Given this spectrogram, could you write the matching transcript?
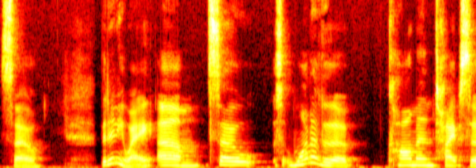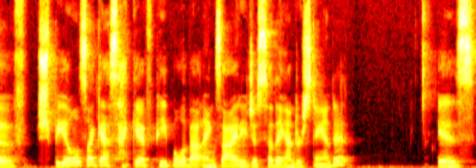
So, but anyway, um, so, so one of the common types of spiels, I guess, I give people about anxiety just so they understand it is,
